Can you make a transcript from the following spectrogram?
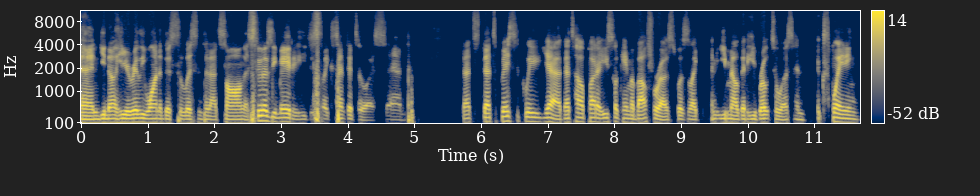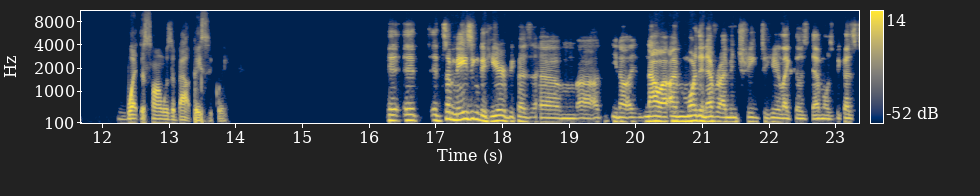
and you know he really wanted us to listen to that song. As soon as he made it he just like sent it to us. And that's that's basically yeah that's how paraiso came about for us was like an email that he wrote to us and explaining what the song was about basically. It, it it's amazing to hear because um uh, you know now i'm more than ever i'm intrigued to hear like those demos because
